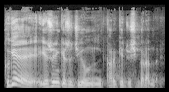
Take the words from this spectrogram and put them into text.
그게 예수님께서 지금 가르쳐 주신 거란 말이에요.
